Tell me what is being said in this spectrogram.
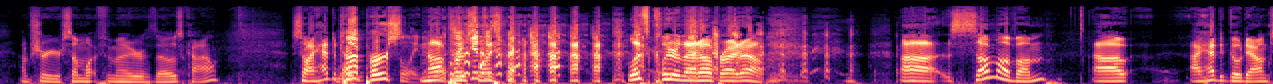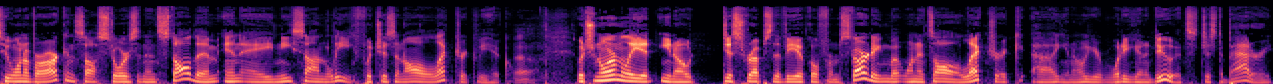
I'm sure you're somewhat familiar with those, Kyle. So I had to put, Not personally. no. not personally. Let's clear that up right now. Uh, some of them, uh, I had to go down to one of our Arkansas stores and install them in a Nissan Leaf, which is an all-electric vehicle. Which normally it you know disrupts the vehicle from starting, but when it's all electric, uh, you know, you're what are you going to do? It's just a battery.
